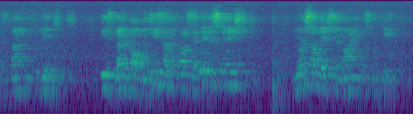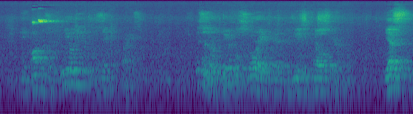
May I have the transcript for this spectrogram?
has done for you. He's done it all. When Jesus on the cross said, It is finished, your salvation and mine was complete. And he offers it freely for the sake of Christ. This is a beautiful story Yes,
